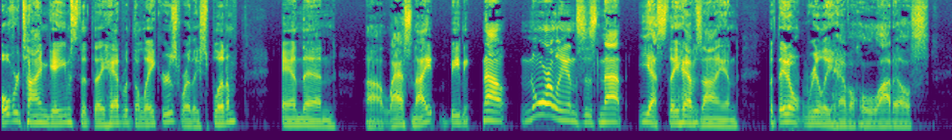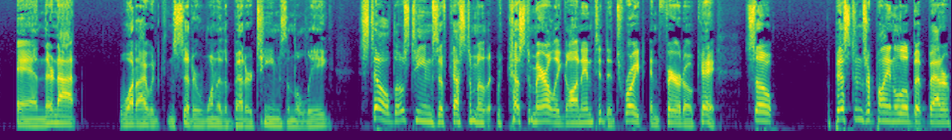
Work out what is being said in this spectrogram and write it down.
overtime games that they had with the Lakers where they split them. And then uh, last night beating. Now, New Orleans is not, yes, they have Zion, but they don't really have a whole lot else. And they're not what I would consider one of the better teams in the league. Still, those teams have custom- customarily gone into Detroit and fared okay. So the Pistons are playing a little bit better.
